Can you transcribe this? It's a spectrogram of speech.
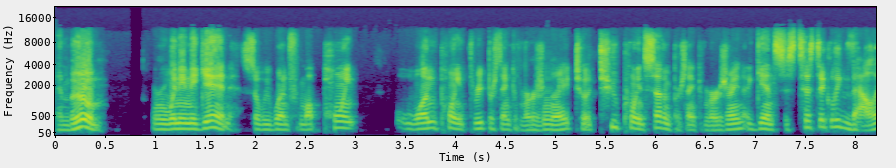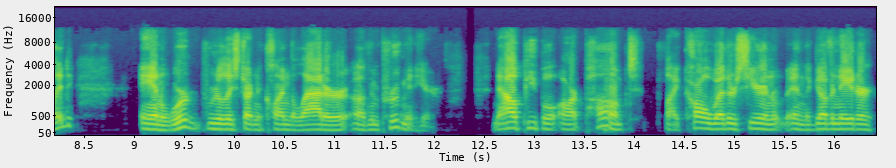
And boom, we're winning again. So we went from a point 1.3% conversion rate to a 2.7% conversion rate. Again, statistically valid. And we're really starting to climb the ladder of improvement here. Now people are pumped, like Carl Weathers here and, and the governor.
